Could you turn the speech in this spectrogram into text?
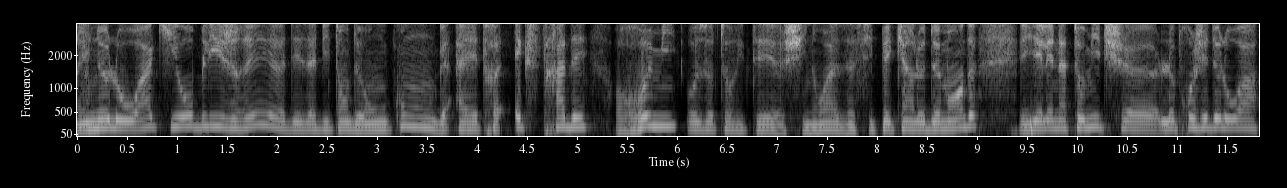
Une loi qui obligerait euh, des habitants de Hong Kong à être extradés, remis aux autorités euh, chinoises si Pékin le demande. Yelena Tomic, euh, le projet de loi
